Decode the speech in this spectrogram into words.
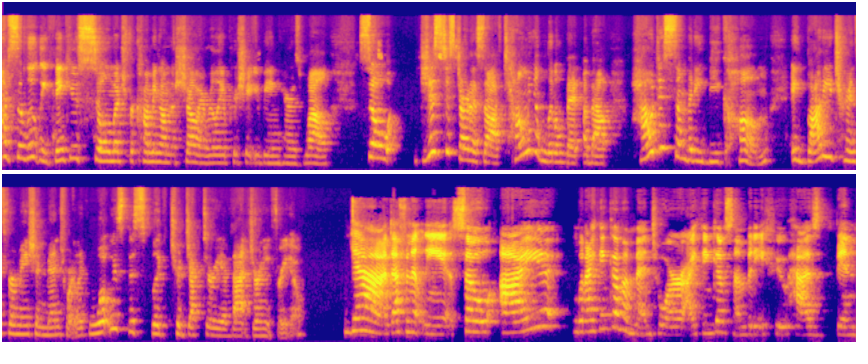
Absolutely. Thank you so much for coming on the show. I really appreciate you being here as well. So, just to start us off, tell me a little bit about how does somebody become a body transformation mentor? Like what was this like trajectory of that journey for you? Yeah, definitely. So I when I think of a mentor, I think of somebody who has been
